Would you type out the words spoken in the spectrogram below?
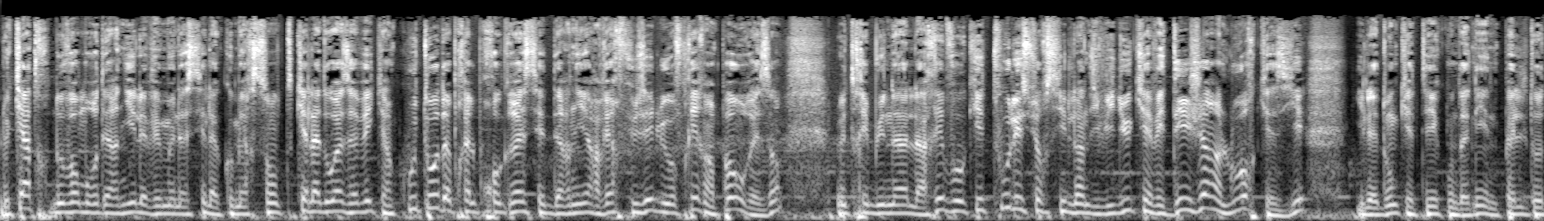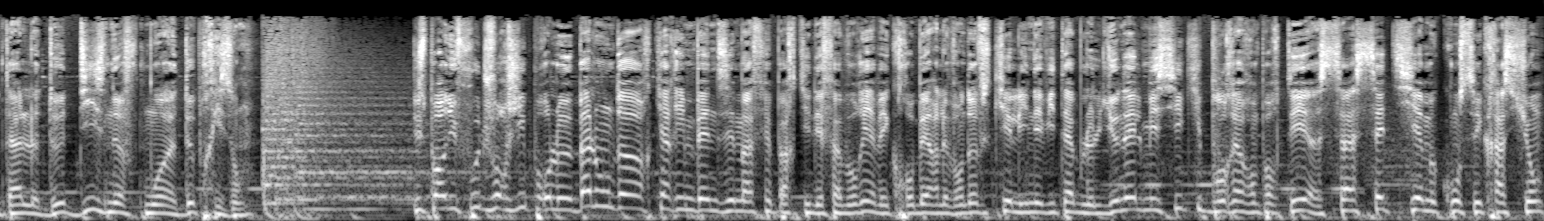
Le 4 novembre dernier, il avait menacé la commerçante caladoise avec un couteau. D'après le progrès, cette dernière avait refusé de lui offrir un pain au raisin. Le tribunal a révoqué tous les sursis de l'individu qui avait déjà un lourd casier. Il a donc été condamné à une pelle totale de 19 mois de prison. Du sport du foot, jour J pour le Ballon d'Or. Karim Benzema fait partie des favoris avec Robert Lewandowski et l'inévitable Lionel Messi qui pourrait remporter sa septième consécration.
